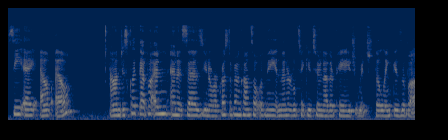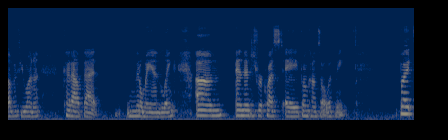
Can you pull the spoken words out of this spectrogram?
C-A-L-L. Um, just click that button and it says, you know, request a phone consult with me and then it'll take you to another page, which the link is above if you want to cut out that middleman link. Um, and then just request a phone consult with me. But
